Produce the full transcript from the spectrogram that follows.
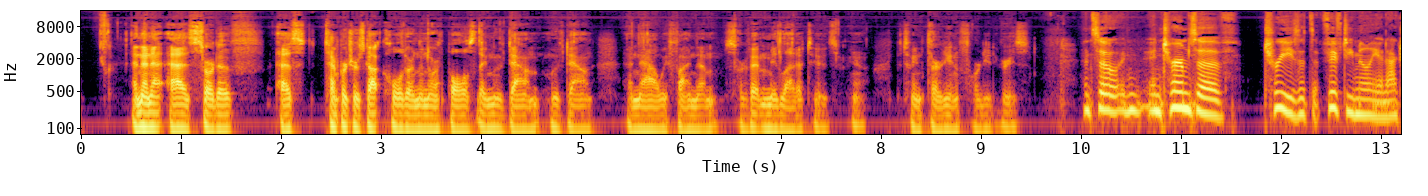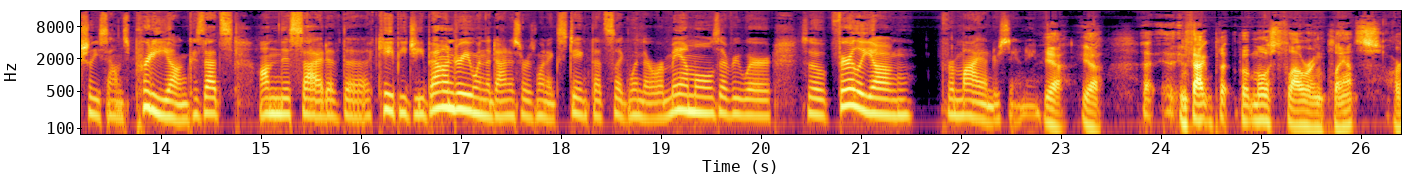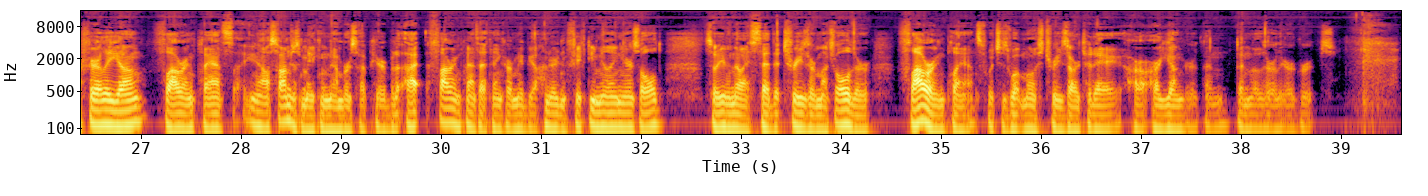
and then as sort of as temperatures got colder in the North Poles, they moved down, moved down, and now we find them sort of at mid latitudes, you know, between 30 and 40 degrees. And so, in, in terms of trees, it's at 50 million actually sounds pretty young because that's on this side of the KPG boundary when the dinosaurs went extinct. That's like when there were mammals everywhere. So, fairly young from my understanding. Yeah, yeah. Uh, in fact, but, but, most flowering plants are fairly young. Flowering plants, you know, so I'm just making numbers up here, but I, flowering plants I think are maybe 150 million years old. So even though I said that trees are much older, flowering plants, which is what most trees are today, are, are younger than, than those earlier groups.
